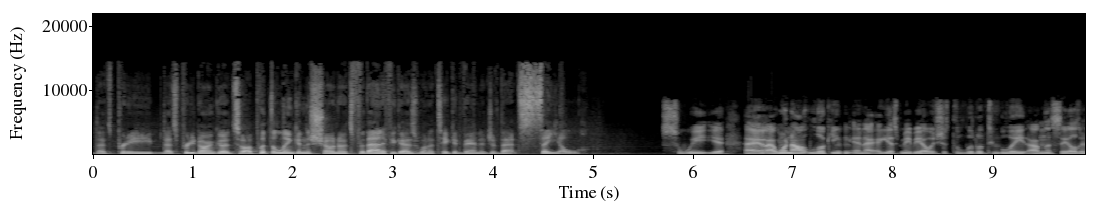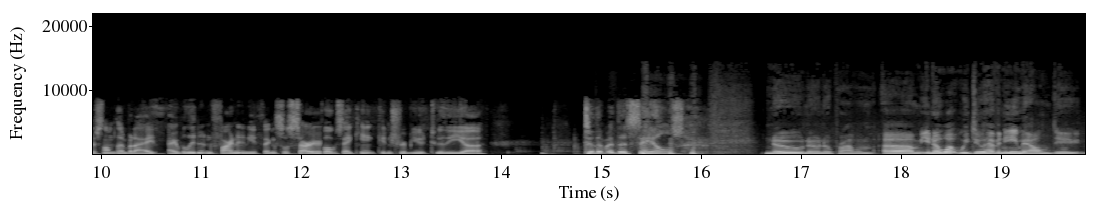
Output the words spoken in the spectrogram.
That's pretty. That's pretty darn good. So I'll put the link in the show notes for that if you guys want to take advantage of that sale. Sweet, yeah. I, I, went out looking, and I guess maybe I was just a little too late on the sales or something. But I, I really didn't find anything. So sorry, folks, I can't contribute to the uh, to the the sales. No, no, no problem. Um, you know what? We do have an email. Do you,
